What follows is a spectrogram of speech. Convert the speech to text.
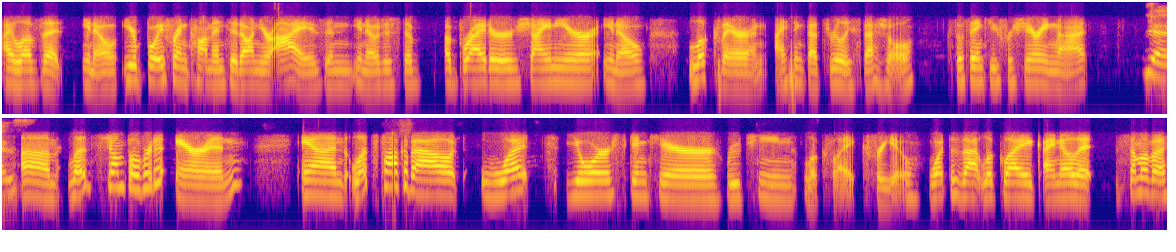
I love that, you know, your boyfriend commented on your eyes, and you know, just a a brighter, shinier, you know, look there, and I think that's really special. So thank you for sharing that. Yes. Um, let's jump over to Erin and let's talk about what your skincare routine looks like for you. What does that look like? I know that some of us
